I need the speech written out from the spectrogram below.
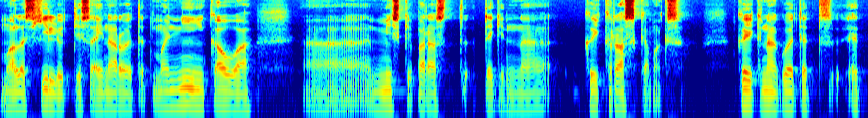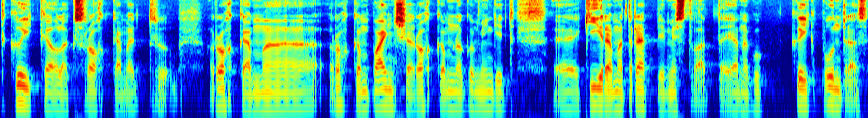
ma alles hiljuti sain aru, et, et ma nii kaua äh, miskipärast tegin äh, kõik raskemaks kõik nagu, et, et, et kõike oleks rohkem, et rohkem, rohkem punch'e, rohkem nagu mingit eh, kiiremat räppimist, vaata, ja nagu kõik pundras.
